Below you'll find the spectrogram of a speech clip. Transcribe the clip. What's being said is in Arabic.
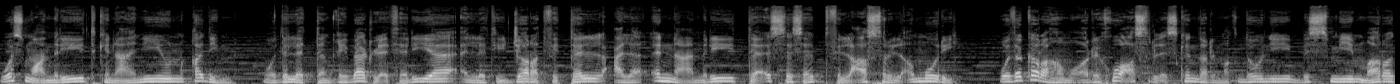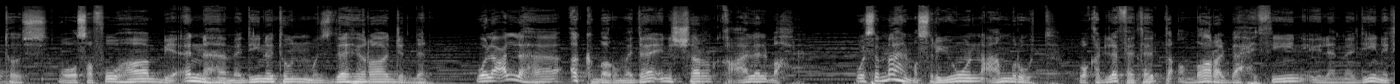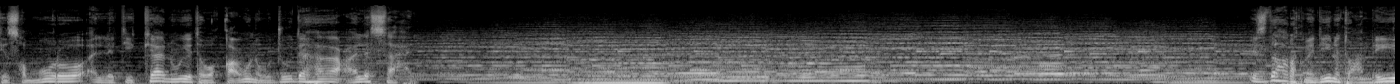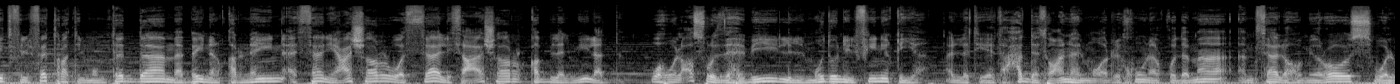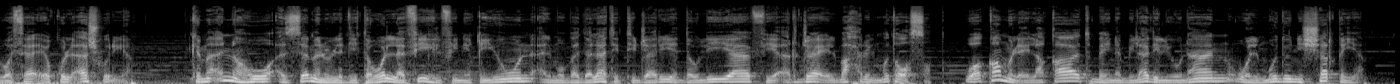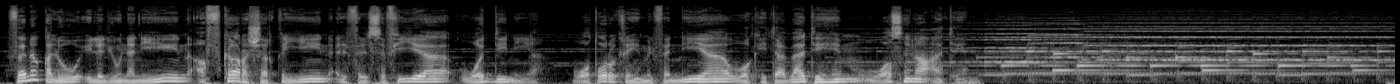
واسم عمريت كنعاني قديم ودلت التنقيبات الأثرية التي جرت في التل على أن عمريت تأسست في العصر الأموري. وذكرها مؤرخو عصر الإسكندر المقدوني باسم ماراتوس ووصفوها بأنها مدينة مزدهرة جدا ولعلها أكبر مدائن الشرق على البحر وسماها المصريون عمروت وقد لفتت أنظار الباحثين إلى مدينة صمورو التي كانوا يتوقعون وجودها على الساحل. ازدهرت مدينة عمريت في الفترة الممتدة ما بين القرنين الثاني عشر والثالث عشر قبل الميلاد وهو العصر الذهبي للمدن الفينيقية التي يتحدث عنها المؤرخون القدماء أمثال هوميروس والوثائق الآشورية. كما أنه الزمن الذي تولى فيه الفينيقيون المبادلات التجارية الدولية في أرجاء البحر المتوسط وأقاموا العلاقات بين بلاد اليونان والمدن الشرقية. فنقلوا إلى اليونانيين أفكار الشرقيين الفلسفية والدينية وطرقهم الفنية وكتاباتهم وصناعاتهم.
